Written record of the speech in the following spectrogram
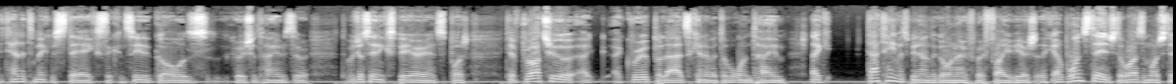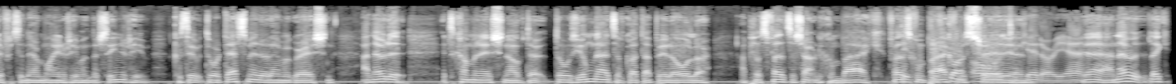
they tended to make mistakes. They conceded goals crucial times. They were they were just inexperienced. But they've brought through a, a group of lads kind of at the one time. Like that team has been on the go now for about five years. Like at one stage, there wasn't much difference in their minor team and their senior team because they, they, were decimated with immigration. And now that it's a combination of the, those young lads have got that bit older, and plus fellas are starting to come back. Fellas come back from Australia. Together, yeah, yeah. And now, like,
